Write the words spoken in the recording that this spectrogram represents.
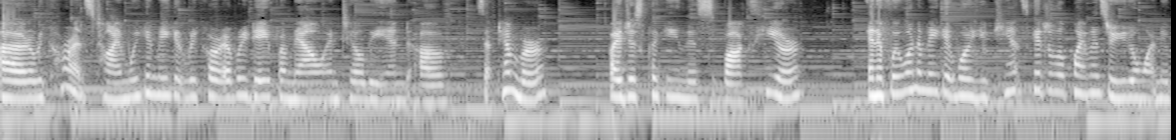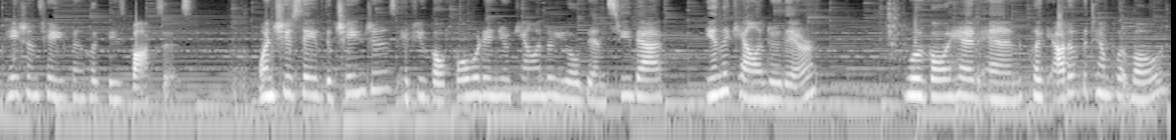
a recurrence time. We can make it recur every day from now until the end of September by just clicking this box here and if we want to make it where you can't schedule appointments or you don't want new patients here, you can click these boxes. Once you save the changes, if you go forward in your calendar, you'll then see that in the calendar there. We'll go ahead and click out of the template mode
